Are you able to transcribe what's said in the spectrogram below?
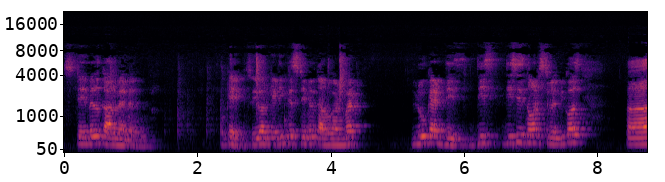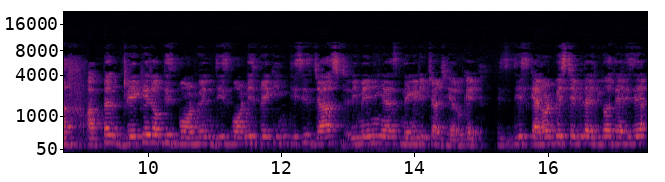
stable carbanion okay so you are getting the stable carbon but look at this. This this is not stable because uh, after breakage of this bond when this bond is breaking this is just remaining as negative charge here okay? This, this cannot be stabilized because there is a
